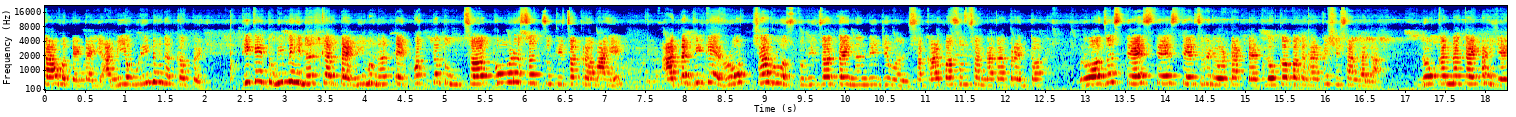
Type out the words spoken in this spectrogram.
का होते ताई? आम्ही एवढी मेहनत करतोय. ठीक आहे तुम्ही मेहनत करताय. मी म्हणत नाही फक्त तुमचं थोडस चुकीचा क्रम आहे. आता ठीक आहे रोजच्या रोज तुम्ही जर दैनंदिन जीवन सकाळपासून संध्याकाळपर्यंत रोजच तेच तेच तेच व्हिडिओ टाकतायत. लोक बघणार कशी सांगायला? लोकांना काय पाहिजे?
